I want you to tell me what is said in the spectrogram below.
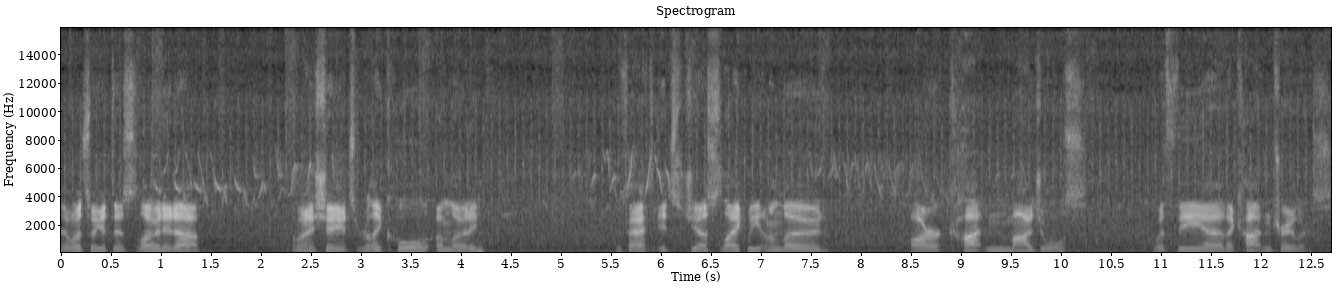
Then once we get this loaded up, I'm going to show you it's really cool unloading. In fact, it's just like we unload our cotton modules with the uh, the cotton trailers.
